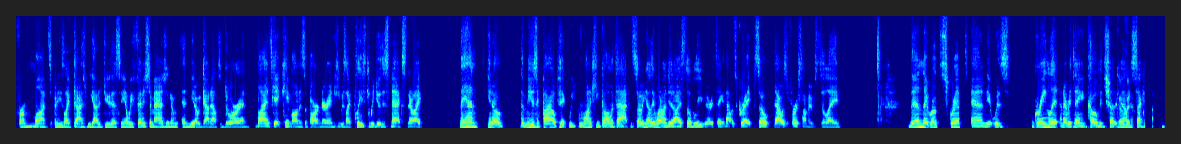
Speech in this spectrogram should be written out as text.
for months. But he's like, "Guys, we got to do this." And, you know, we finished imagining him, and you know, we got out the door, and Lionsgate came on as a partner, and he was like, "Please, can we do this next?" And they're like, "Man, you know, the music biopic, we, we want to keep going with that." And so, you know, they went on did I Still Believe and everything, and that was great. So that was the first time it was delayed. Then they wrote the script and it was greenlit and everything, and COVID shut it COVID. down the second time.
